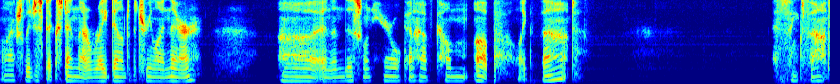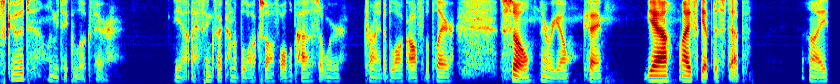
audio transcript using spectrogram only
We'll actually just extend that right down to the tree line there. Uh, and then this one here will kind of have come up like that. I think that's good. Let me take a look there. Yeah, I think that kind of blocks off all the paths that we're trying to block off the player. So, there we go. Okay. Yeah, I skipped a step. I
